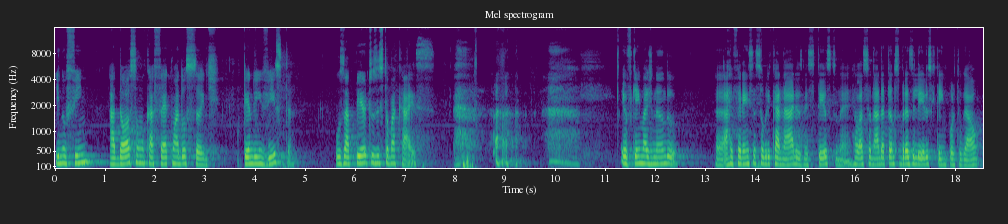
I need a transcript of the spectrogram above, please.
E no fim, adoçam o café com adoçante, tendo em vista os apertos estomacais. Eu fiquei imaginando uh, a referência sobre canários nesse texto, né, relacionada a tantos brasileiros que tem em Portugal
